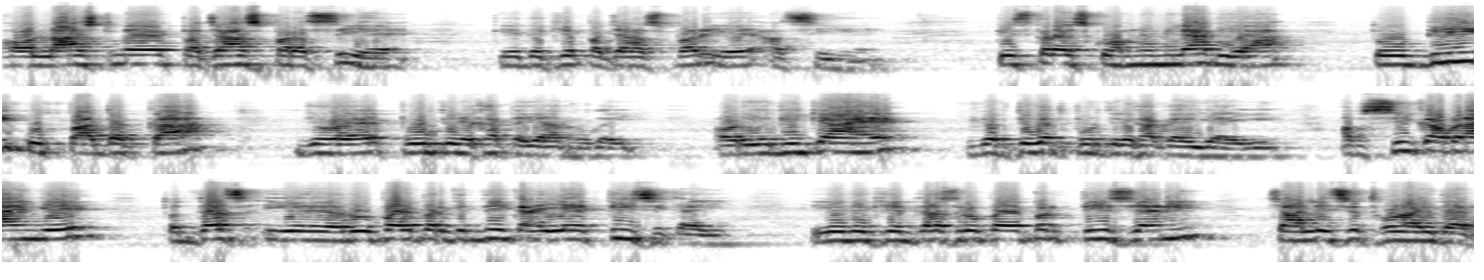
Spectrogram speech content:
और लास्ट में पचास पर अस्सी है, कि ये देखिए पचास पर ये अस्सी है। इस तरह इसको हमने मिला दिया? तो बी उत्पादक का जो है पूर्ति रेखा तैयार हो गई। और ये भी क्या है? व्यक्तिगत पूर्ति रेखा कही जाएगी। अब सी का बनाएँगे तो दस रुपए पर कितनी इकाई है? तीस इकाई। ये देखिए, दस रुपए पर तीस यानी चालीस से थोड़ा इधर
